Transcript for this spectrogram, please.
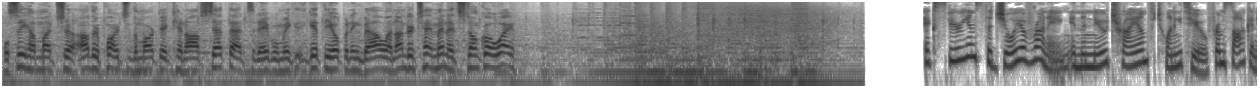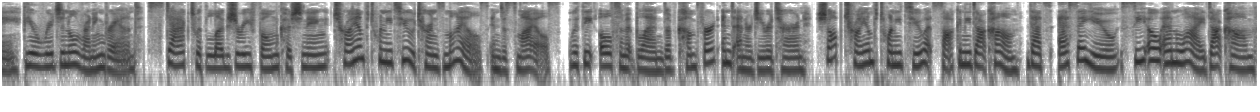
We'll see how much uh, other parts of the market can offset that today when we get the opening bell in under 10 minutes. Don't go away. Experience the joy of running in the new Triumph 22 from Saucony, the original running brand. Stacked with luxury foam cushioning, Triumph 22 turns miles into smiles with the ultimate blend of comfort and energy return. Shop Triumph 22 at Saucony.com. That's S A U C O N Y.com.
